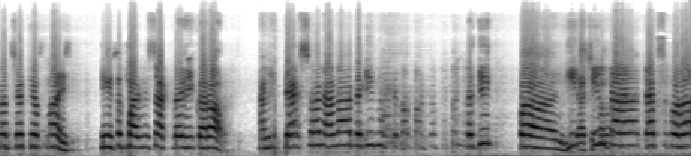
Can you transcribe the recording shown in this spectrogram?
लक्षात येत नाही. की इथं पाणी साठलं ही करावं. आणि टॅक्स आला लगीन लगीन ही स्कीम करा. टॅक्स करा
